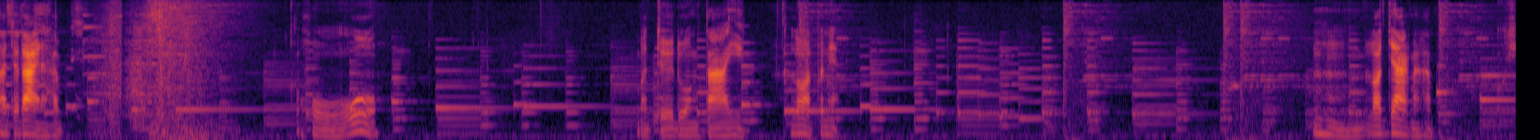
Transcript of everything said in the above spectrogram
น่าจะได้นะครับ โอ้โห มาเจอดวงตาอีก รอดปะเนี่ย รอดยากนะครับ โอเค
